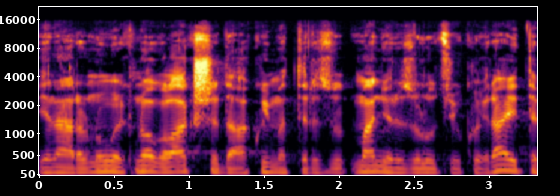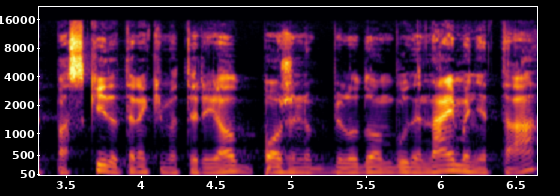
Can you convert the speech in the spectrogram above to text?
je naravno uvek mnogo lakše da ako imate rezu, manju rezoluciju koju radite, pa skidate neki materijal, poželjno bi bilo da on bude najmanje ta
